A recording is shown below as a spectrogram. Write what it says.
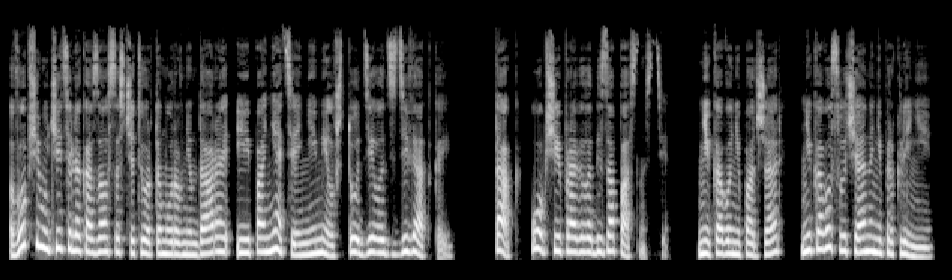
В общем, учитель оказался с четвертым уровнем дара и понятия не имел, что делать с девяткой. Так, общие правила безопасности. Никого не поджарь, никого случайно не прокляни.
